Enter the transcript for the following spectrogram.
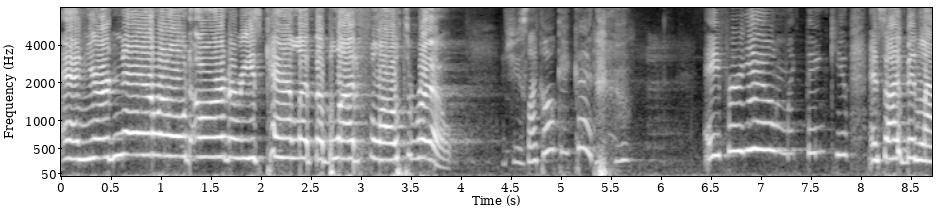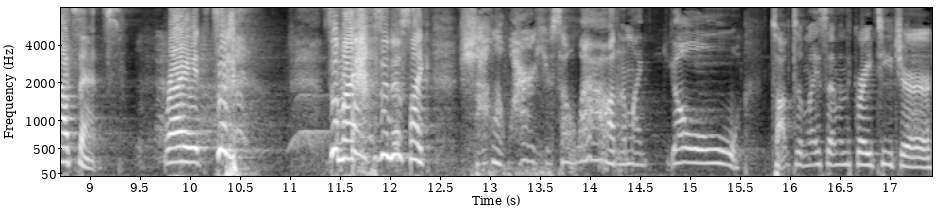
and your narrowed arteries can't let the blood flow through. And she's like, okay, good. A for you. I'm like, thank you. And so I've been loud since, right? So, so my husband is like, Shala, why are you so loud? And I'm like, yo, talk to my seventh grade teacher.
